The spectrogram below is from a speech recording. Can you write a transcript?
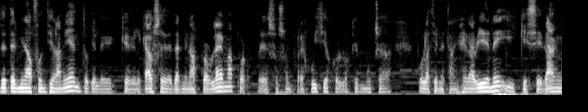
determinado funcionamiento que le, que le, cause determinados problemas. Por esos son prejuicios con los que mucha población extranjera viene y que se dan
